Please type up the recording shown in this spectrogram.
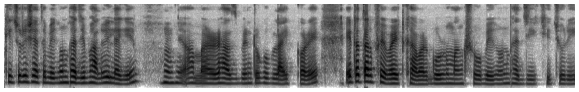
খিচুড়ির সাথে বেগুন ভাজি ভালোই লাগে। আমার হাজব্যান্ডও খুব লাইক করে। এটা তার ফেভারিট খাবার, গরুর মাংস, বেগুন ভাজি, খিচুড়ি।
